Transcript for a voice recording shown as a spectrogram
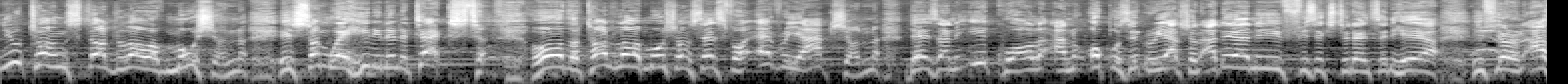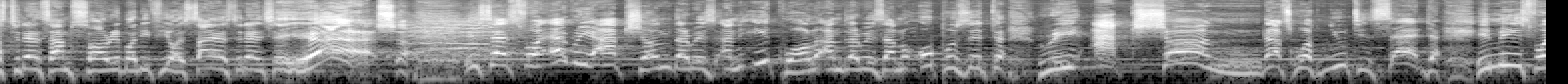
Newton's third law of motion is somewhere hidden in the text. Oh, the third law of motion says for every action, there's an equal and opposite reaction. Are there any physics students in here? If you're an art student, I'm sorry, but if you're a science student, say yes. He says for every action, there is an equal and there is an opposite reaction. That's what Newton said. It means for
